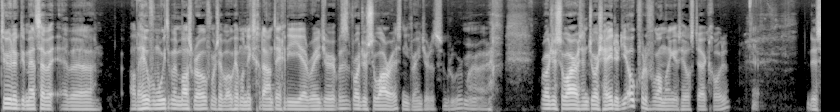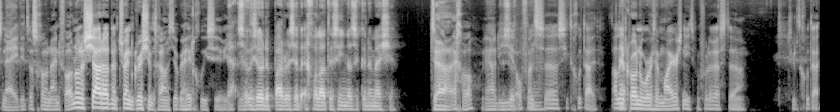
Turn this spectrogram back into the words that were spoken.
tuurlijk, de Mets hebben, hebben, hadden heel veel moeite met Musgrove, maar ze hebben ook helemaal niks gedaan tegen die eh, Ranger... Was het Roger Suarez? Niet Ranger, dat is zijn broer, maar... eh, Roger Suarez en George Hader, die ook voor de verandering is heel sterk geworden. Ja. Dus nee, dit was gewoon een einde van. Nog een shout-out naar Trent Grisham trouwens, die ook een hele goede serie Ja, heeft. sowieso, de Padres hebben echt wel laten zien dat ze kunnen meshen. Ja, echt wel. Ja, die Dus offense eh, ziet er goed uit. Alleen Ja. Cronenworth en Myers niet, maar voor de rest ziet het goed uit.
